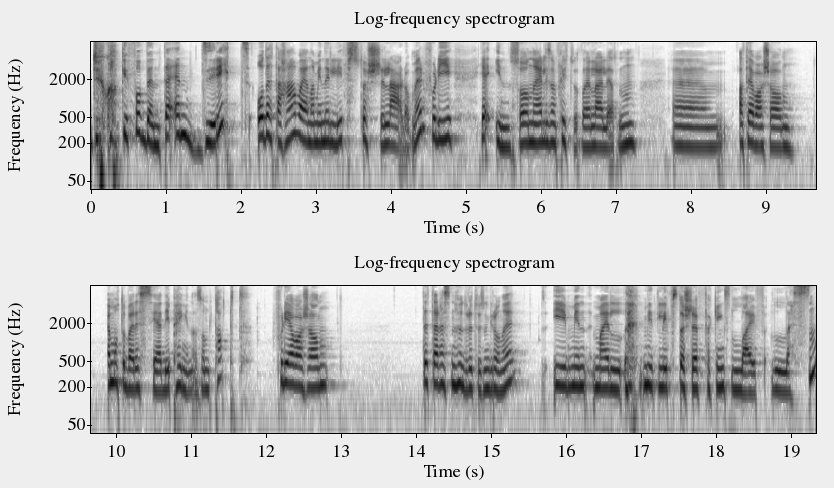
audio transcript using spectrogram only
Du kan ikke forvente en dritt! Og dette her var en av mine livs største lærdommer. Fordi jeg innså når jeg liksom flyttet ut av den leiligheten, eh, at jeg var sånn Jeg måtte bare se de pengene som tapt. Fordi jeg var sånn Dette er nesten 100 000 kroner i min, my, mitt livs største fuckings life lesson.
